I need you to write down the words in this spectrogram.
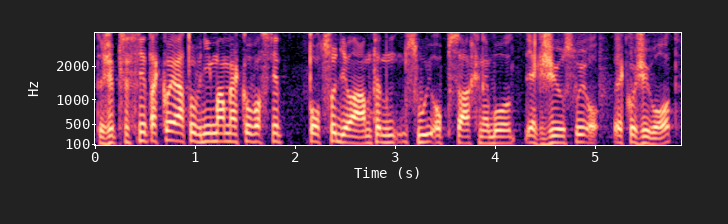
Takže přesně takhle já to vnímám jako vlastně to, co dělám, ten svůj obsah nebo jak žiju svůj jako život,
